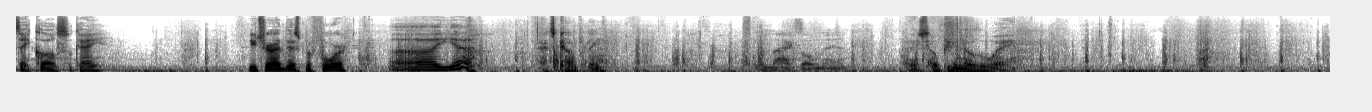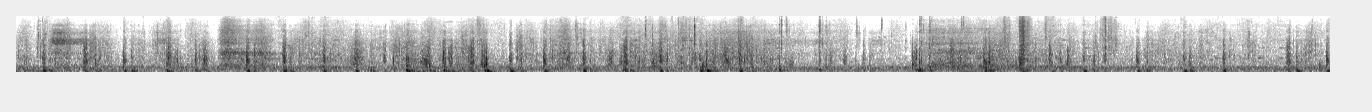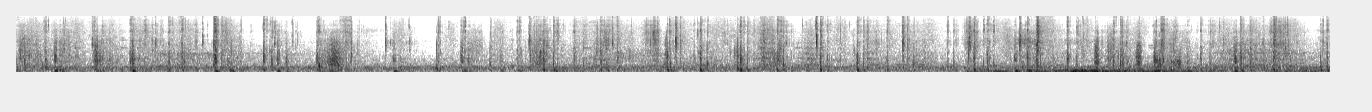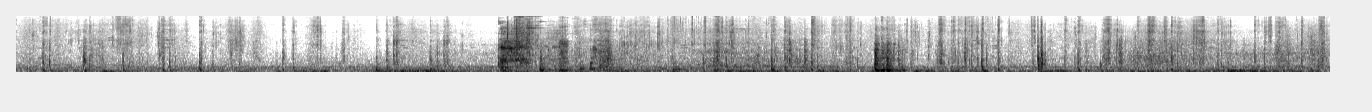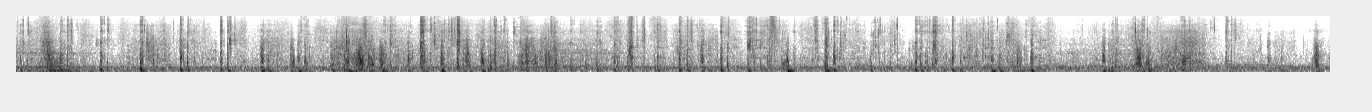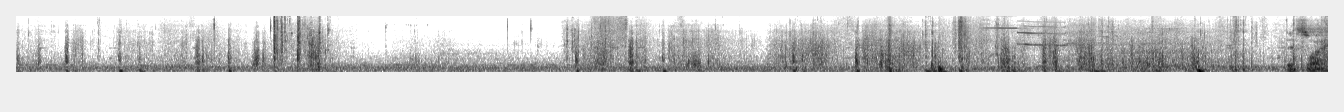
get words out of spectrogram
Stay close, okay? You tried this before? Uh, yeah. That's comforting. Relax, old man. I just hope you know the way. This way.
